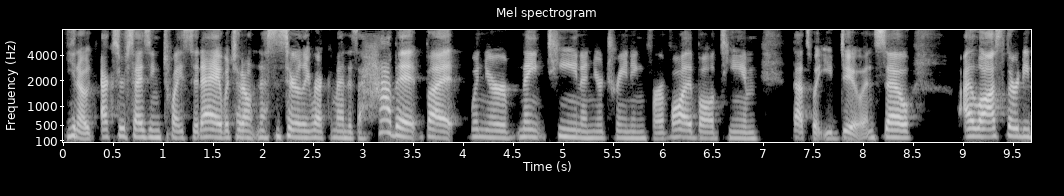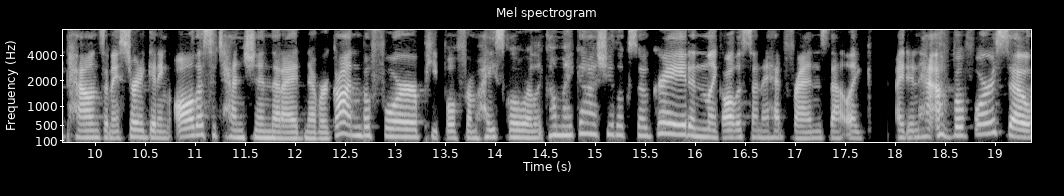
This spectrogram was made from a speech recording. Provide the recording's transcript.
you know, exercising twice a day, which I don't necessarily recommend as a habit, but when you're 19 and you're training for a volleyball team, that's what you do. And so I lost 30 pounds and I started getting all this attention that I had never gotten before. People from high school were like, oh my gosh, you look so great. And like all of a sudden I had friends that like I didn't have before. So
